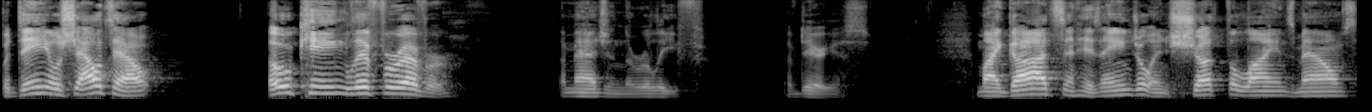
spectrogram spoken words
But Daniel shouts out, O king, live forever. Imagine the relief of Darius. My God sent his angel and shut the lions' mouths,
